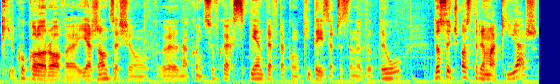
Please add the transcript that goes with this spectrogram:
kilkukolorowe, jarzące się e, na końcówkach, spięte w taką kitę i zaczesane do tyłu, dosyć ostry makijaż,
